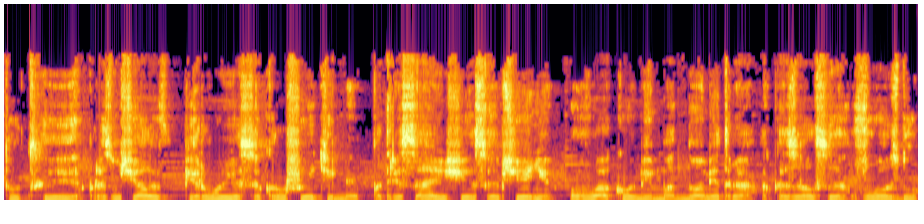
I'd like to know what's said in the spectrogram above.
Тут и прозвучало впервые сокрушительное, потрясающее сообщение. В вакууме манометра оказался воздух.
